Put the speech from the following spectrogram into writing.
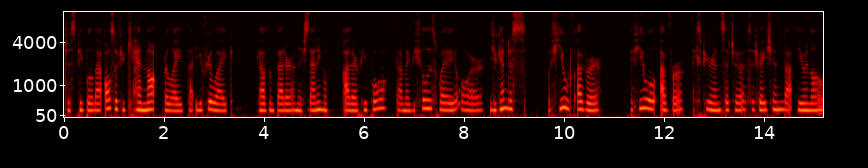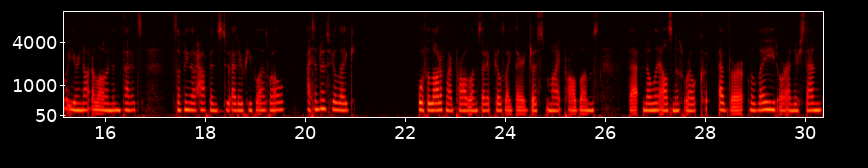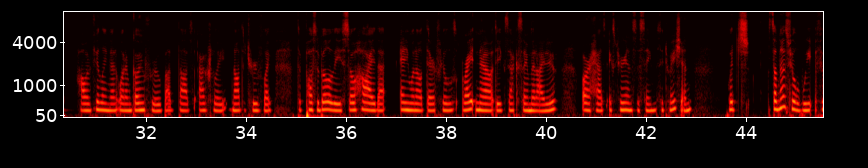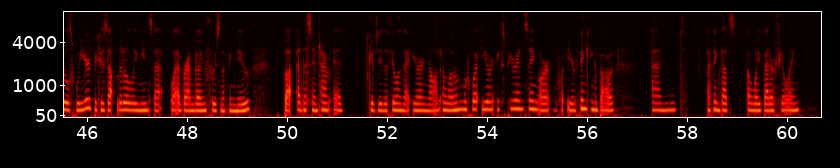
just people that also if you cannot relate that you feel like you have a better understanding of other people that maybe feel this way or you can just if you've ever if you will ever experience such a situation that you know you're not alone and that it's something that happens to other people as well i sometimes feel like with a lot of my problems that it feels like they're just my problems that no one else in this world could ever relate or understand how I'm feeling and what I'm going through, but that's actually not the truth. Like, the possibility is so high that anyone out there feels right now the exact same that I do or has experienced the same situation, which sometimes feel we- feels weird because that literally means that whatever I'm going through is nothing new, but at the same time, it gives you the feeling that you're not alone with what you're experiencing or what you're thinking about. And I think that's a way better feeling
